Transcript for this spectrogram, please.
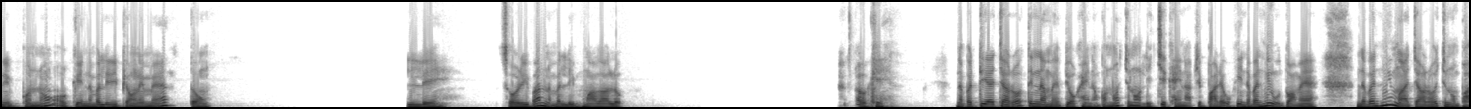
နေပေါ့နော်โอเคနံပါတ်လေးပြောင်းလိုက်မယ်3လေး sorry ပါနံပါတ်လေးမှားသွားလို့โอเค နံပါတ်1ကကြတော့တင့်နာမယ်ပြောခိုင်းတာပေါ့နော်ကျွန်တော်လေ့ကျင့်ခိုင်းတာဖြစ်ပါတယ်โอเคနံပါတ်2ကိုသွားမယ်နံပါတ်2မှာကြတော့ကျွန်တော်ဗာ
